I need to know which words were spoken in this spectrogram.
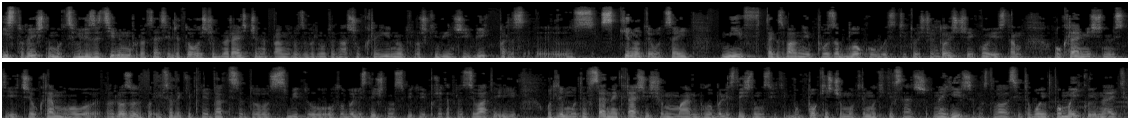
історичному цивілізаційному процесі для того, щоб нарешті, напевно, розвернути нашу країну трошки в інший бік, перес, е, скинути оцей міф так званої позаблоковості, тощо тощо, якоїсь там окремічності чи окремого розвитку, і все-таки приєднатися до світу, глобалістичного світу і почати працювати і отримувати все найкраще, що ми маємо в глобалістичному світі. Бо поки що ми отримуємо тільки все найгірше. Ми ставали світовою помийкою навіть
